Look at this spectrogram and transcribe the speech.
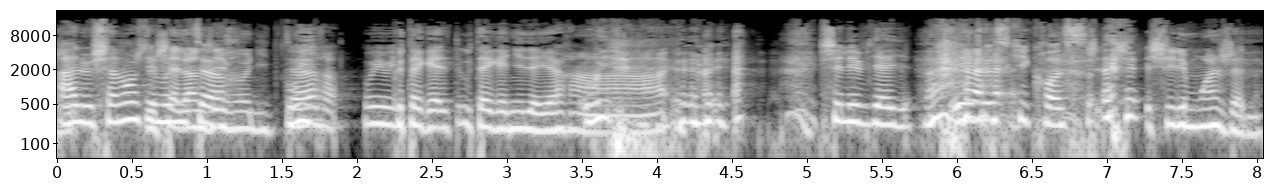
Ah, le challenge le des challenge moniteurs. des moniteurs Oui, oui, que ga- où t'as gagné d'ailleurs un, Oui. oui. Chez les vieilles et le ski cross. chez les moins jeunes.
